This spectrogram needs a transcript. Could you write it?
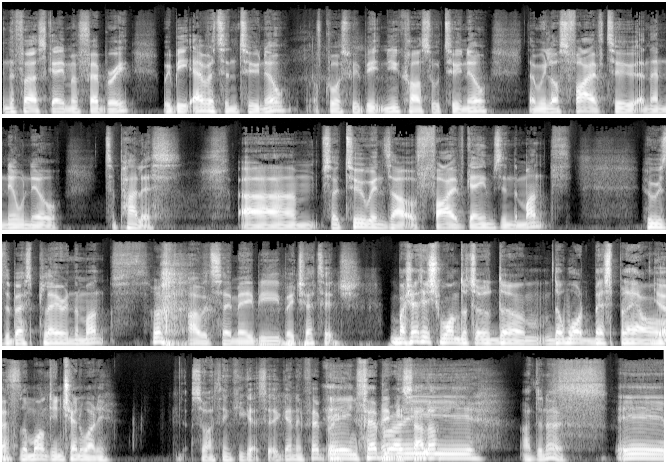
in the first game of February. We beat Everton 2 0. Of course, we beat Newcastle 2 0. Then we lost 5 2 and then 0 0 to Palace. Um, so two wins out of five games in the month. Who was the best player in the month? I would say maybe Bajcetic. Bajcetic won the, the the world best player Yeah. of the month in January. So I think he gets it again in February. In February, Maybe Salah? I don't know. eh,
